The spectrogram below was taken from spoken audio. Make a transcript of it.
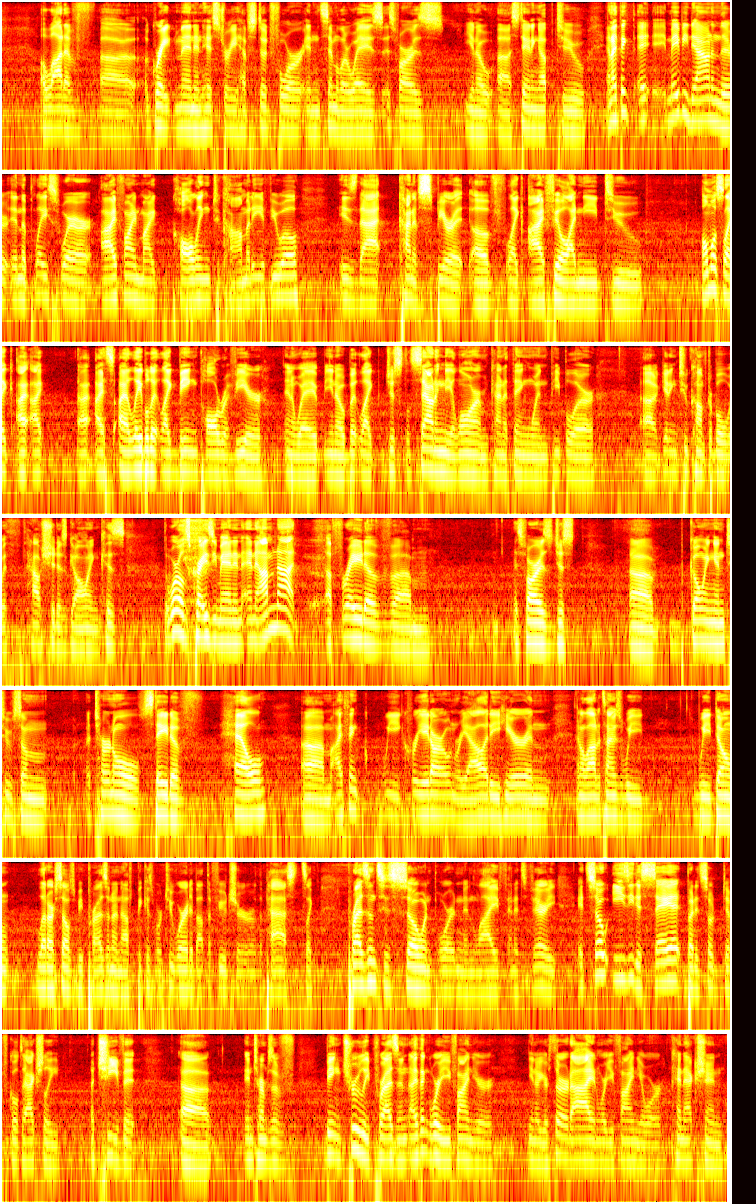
a lot of uh, great men in history have stood for in similar ways, as far as you know, uh, standing up to. And I think it, it may be down in the in the place where I find my calling to comedy, if you will, is that kind of spirit of like I feel I need to almost like I, I, I, I, labeled it like being Paul Revere in a way, you know, but like just sounding the alarm kind of thing when people are uh, getting too comfortable with how shit is going because the world's crazy, man, and, and I'm not afraid of um, as far as just uh, going into some eternal state of hell. Um, I think we create our own reality here, and and a lot of times we we don't let ourselves be present enough because we're too worried about the future or the past. It's like presence is so important in life, and it's very it's so easy to say it, but it's so difficult to actually achieve it uh, in terms of being truly present. I think where you find your you know your third eye and where you find your connection.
